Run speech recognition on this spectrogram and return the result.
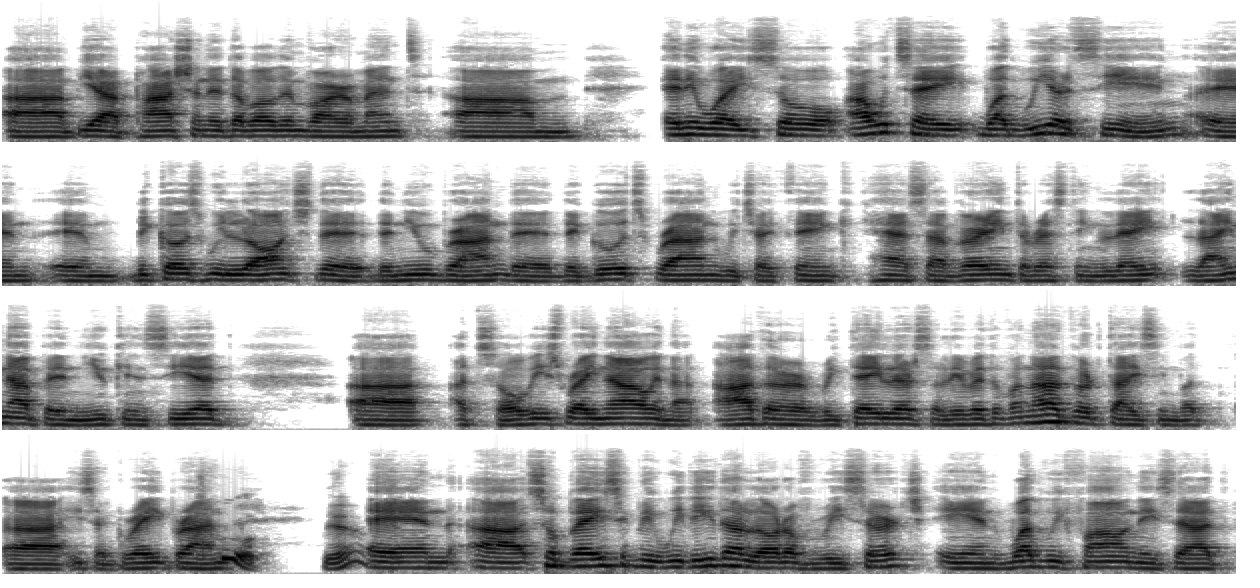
Uh, yeah, passionate about the environment. Um, anyway, so I would say what we are seeing, and, and because we launched the, the new brand, the, the Goods brand, which I think has a very interesting lay, lineup, and you can see it uh, at Sobeys right now and at other retailers, a little bit of an advertising, but uh, it's a great brand. Cool. Yeah. And uh, so basically, we did a lot of research, and what we found is that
